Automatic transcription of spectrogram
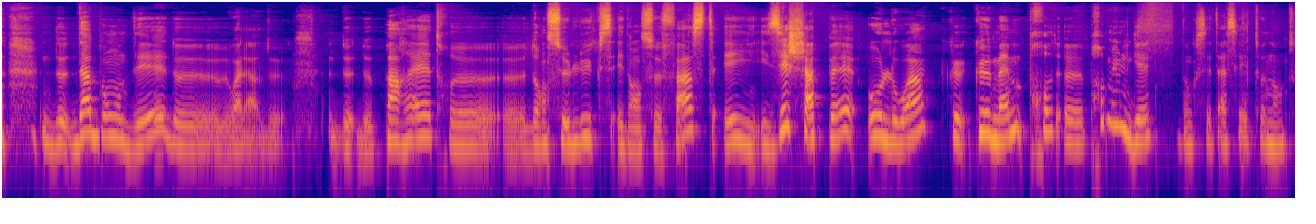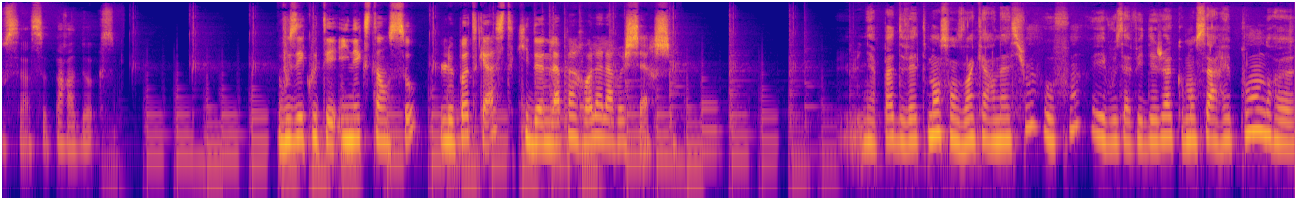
d'abonder, de, voilà, de, de, paraître euh, dans ce luxe et dans ce faste, et ils échappaient aux lois qu'eux-mêmes euh, promulguaient. Donc c'est assez étonnant tout ça, ce paradoxe. Vous écoutez In Extenso, le podcast qui donne la parole à la recherche n'y a pas de vêtements sans incarnation, au fond. Et vous avez déjà commencé à répondre euh,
